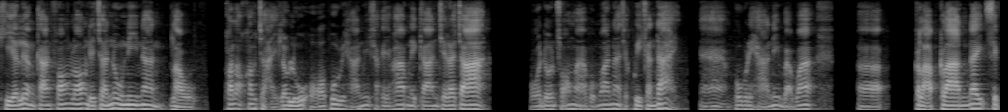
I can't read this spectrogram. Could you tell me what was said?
เคลียร์เรื่องการฟ้องร้องเดี๋ยวจะนู่นนี่นั่น เราเพราะเราเข้าใจเรารู้อ๋อผู้บริหารมีศักยภาพในการเจรจาโอ้โดนฟ้องมาผมว่าน่าจะคุยกันได้นะผู้บริหารนี่แบบว่ากราบกลานได้สิบ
